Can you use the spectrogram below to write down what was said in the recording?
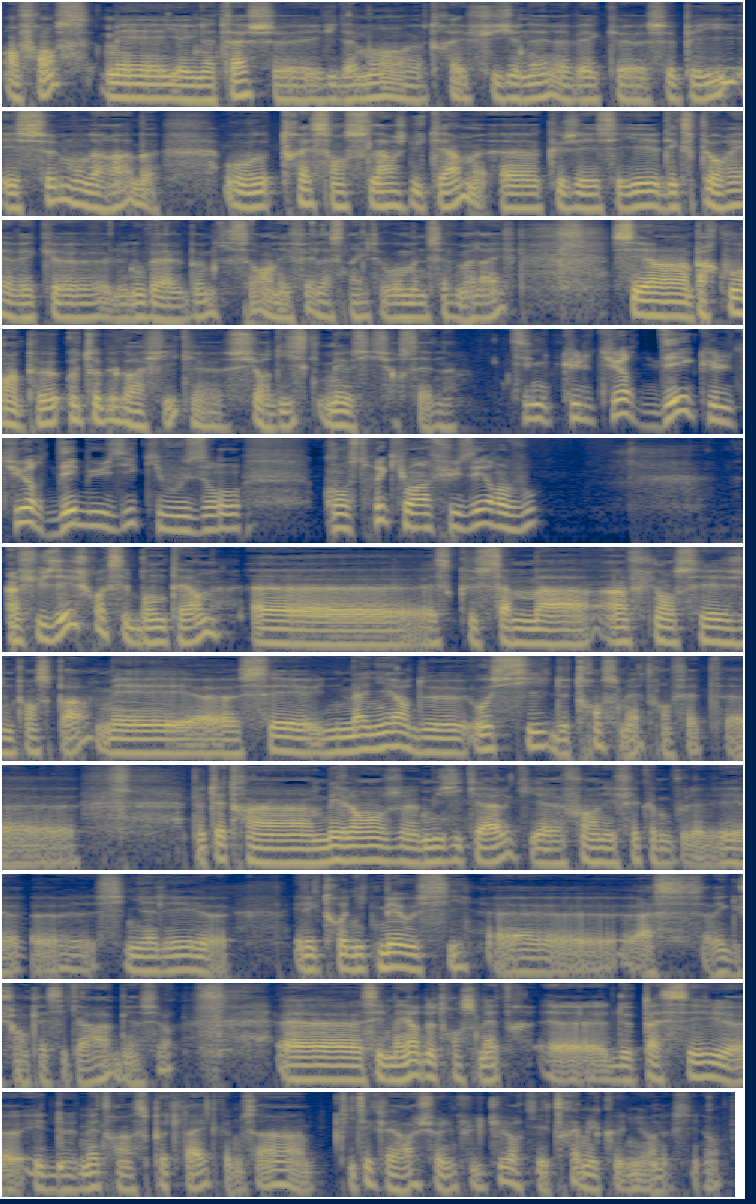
en France, mais il y a une attache euh, évidemment euh, très fusionnelle avec euh, ce pays et ce monde arabe au très sens large du terme que j'ai essayé d'explorer avec le nouvel album qui sort en effet Last Night a Woman Saved My Life. C'est un parcours un peu autobiographique sur disque mais aussi sur scène. C'est une culture, des cultures, des musiques qui vous ont construit, qui ont infusé en vous? Infusé, je crois que c'est le bon terme. Euh, Est-ce que ça m'a influencé? Je ne pense pas, mais euh, c'est une manière de aussi de transmettre en fait. Euh, Peut-être un mélange musical qui est à la fois en effet, comme vous l'avez euh, signalé, euh, électronique, mais aussi avec du chant classique arabe, bien sûr. C'est une manière de transmettre, de passer et de mettre un spotlight comme ça, un petit éclairage sur une culture qui est très méconnue en Occident.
